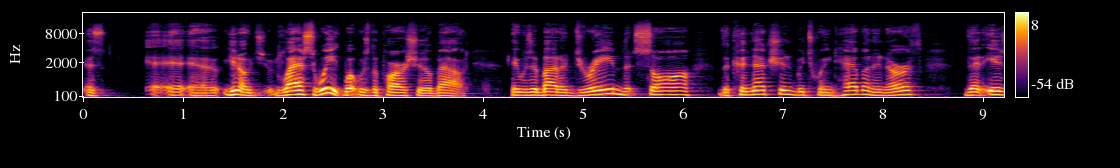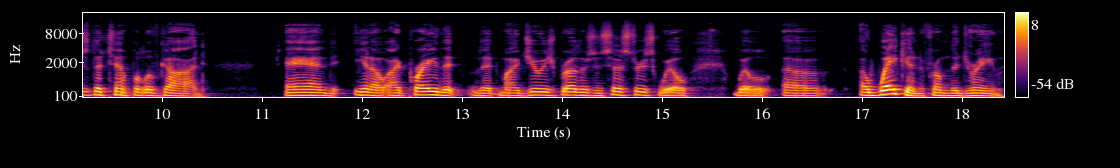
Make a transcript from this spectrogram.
as uh, you know, last week what was the parsha about? It was about a dream that saw the connection between heaven and earth that is the temple of God. And you know, I pray that that my Jewish brothers and sisters will will uh, awaken from the dream,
